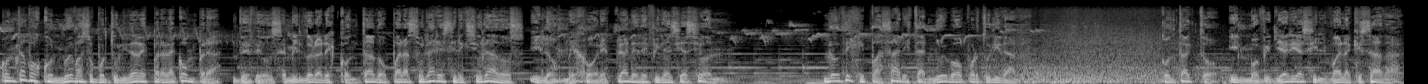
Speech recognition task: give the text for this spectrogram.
Contamos con nuevas oportunidades para la compra, desde 11 mil dólares contado para solares seleccionados y los mejores planes de financiación. No deje pasar esta nueva oportunidad. Contacto Inmobiliaria Silvana Quesada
